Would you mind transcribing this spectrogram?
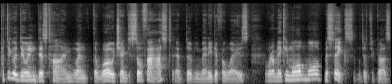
particularly during this time when the world changes so fast and in many different ways, we're making more more mistakes just because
